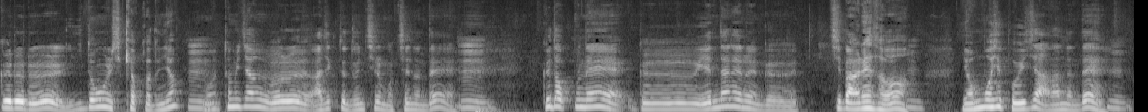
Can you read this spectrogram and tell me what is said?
그루를 이동을 시켰거든요. 음. 뭐 토미짱은 그거를 아직도 눈치를 못 채는데 うん。 그 덕분에 그 옛날에는 그 집 안에서 음. 연못이 보이지 않았는데 うん。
